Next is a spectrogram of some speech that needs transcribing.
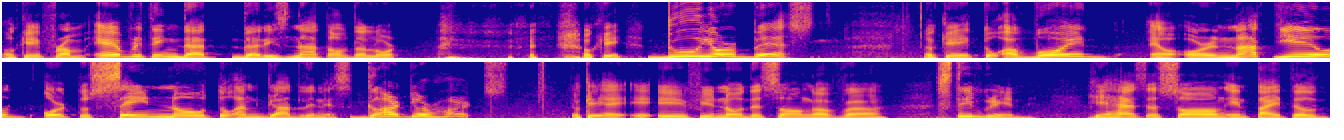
okay from everything that that is not of the lord. Okay do your best. Okay to avoid uh, or not yield or to say no to ungodliness. Guard your hearts. Okay if you know the song of uh, steve green he has a song entitled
